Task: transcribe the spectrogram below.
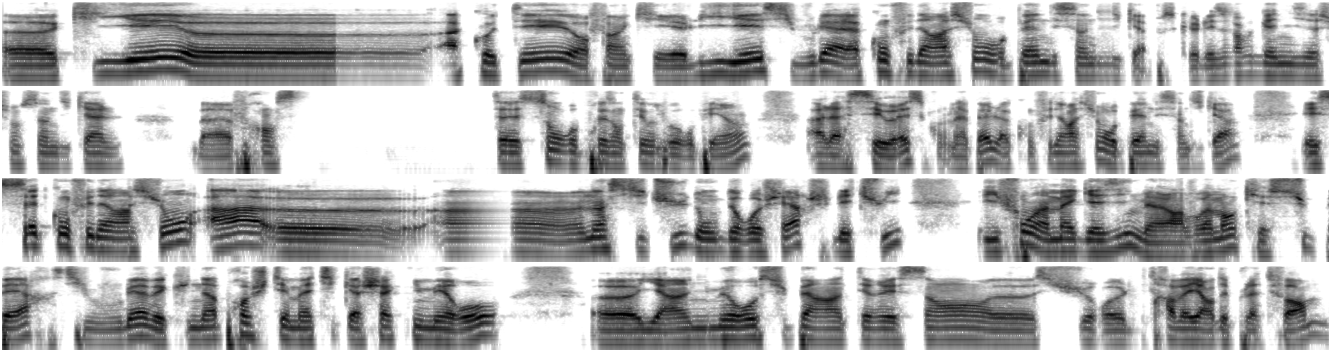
euh, qui est euh, à côté, enfin qui est lié, si vous voulez, à la Confédération européenne des syndicats, parce que les organisations syndicales bah, françaises 16 sont représentés au niveau européen à la CES, qu'on appelle la Confédération européenne des syndicats. Et cette confédération a euh, un, institut donc, de recherche, les TUI, ils font un magazine, mais alors vraiment qui est super, si vous voulez, avec une approche thématique à chaque numéro. Euh, il y a un numéro super intéressant euh, sur les travailleurs des plateformes,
